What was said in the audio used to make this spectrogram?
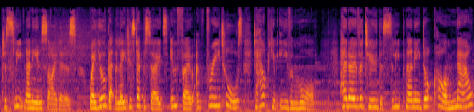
to Sleep Nanny Insiders, where you'll get the latest episodes, info, and free tools to help you even more. Head over to thesleepnanny.com now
